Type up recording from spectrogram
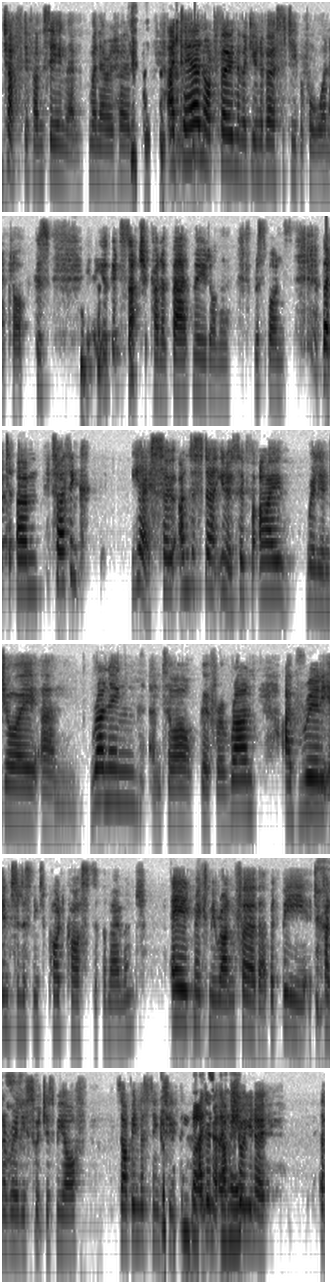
chuffed if I'm seeing them when they're at home. I dare not phone them at university before one o'clock because you'll get such a kind of bad mood on the response. But um, so I think yes. So understand, you know. So I really enjoy um, running, and so I'll go for a run. I'm really into listening to podcasts at the moment. A, it makes me run further, but B, it kind of really switches me off. So I've been listening to, I don't know, I'm sure you know, uh,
